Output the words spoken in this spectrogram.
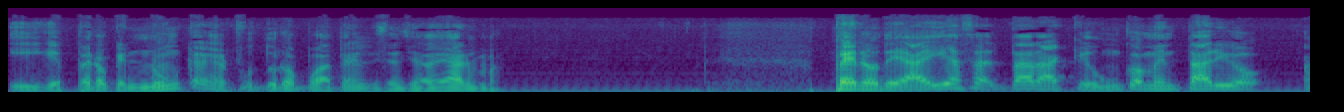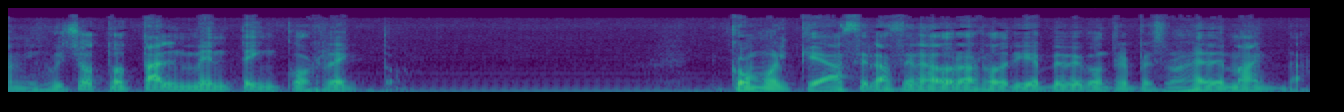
y espero que nunca en el futuro pueda tener licencia de arma. Pero de ahí a saltar a que un comentario, a mi juicio, totalmente incorrecto, como el que hace la senadora Rodríguez Bebe contra el personaje de Magda,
